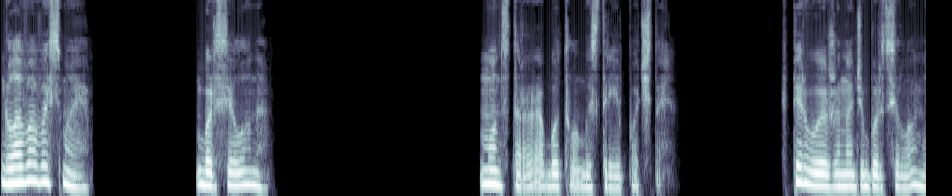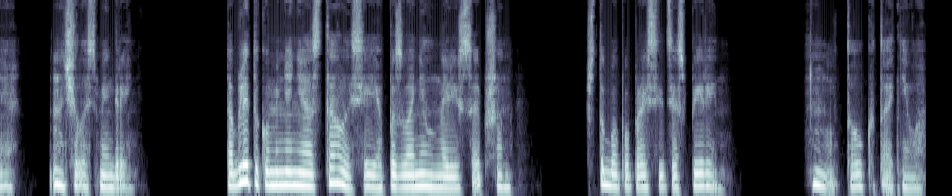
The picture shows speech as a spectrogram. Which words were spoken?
Глава восьмая. Барселона. Монстр работал быстрее почты. В первую же ночь в Барселоне началась мигрень. Таблеток у меня не осталось, и я позвонил на ресепшн, чтобы попросить аспирин. Ну, толку-то от него.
